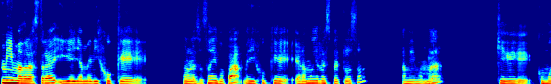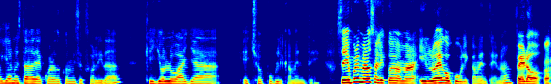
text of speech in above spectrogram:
mi madrastra y ella me dijo que, bueno, la esposa de mi papá me dijo que era muy respetuoso a mi mamá, que como ella no estaba de acuerdo con mi sexualidad, que yo lo haya hecho públicamente. O sea, yo primero salí con mi mamá y luego públicamente, ¿no? Pero, o Ah,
